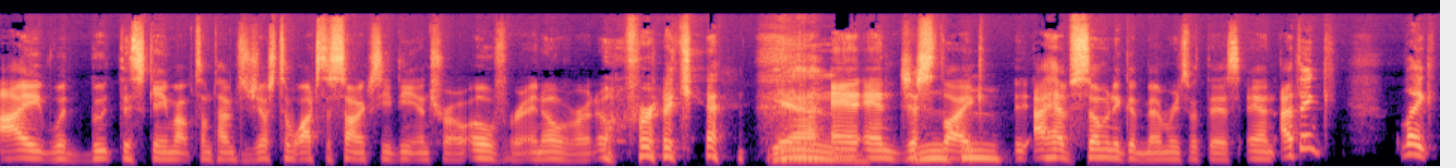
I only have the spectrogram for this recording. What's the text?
I would boot this game up sometimes just to watch the Sonic CD intro over and over and over again. Yeah. and, and just Mm-hmm. like, I have so many good memories with this. And I think, like,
